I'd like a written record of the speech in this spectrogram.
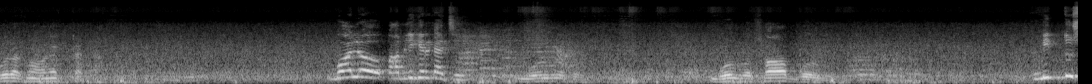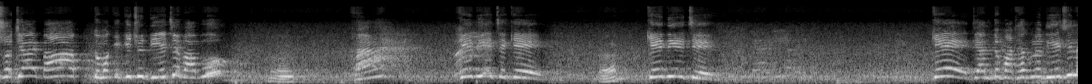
ওরকম অনেক টাকা। বলো পাবলিকের কাছে। বলব তো। বলব সব বলব। মৃত্যু সোজায় বাপ তোমাকে কিছু দিয়েছে বাবু? হ্যাঁ। হ্যাঁ? কে দিয়েছে কে? হ্যাঁ? কে দিয়েছে? কে? জ্যান্ত পাঠাগুলো দিয়েছিল?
